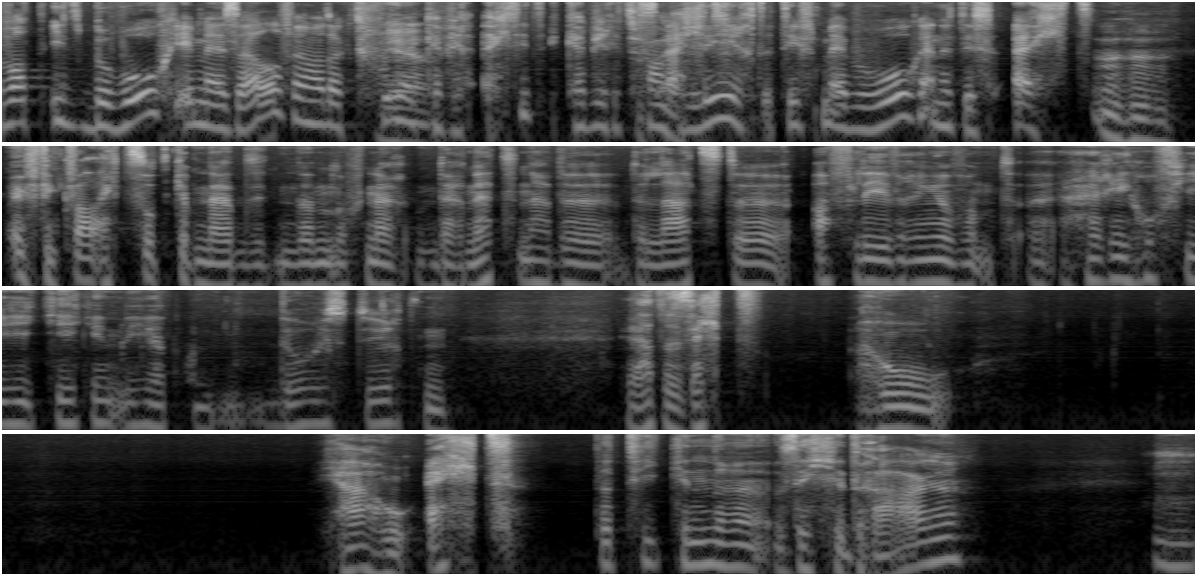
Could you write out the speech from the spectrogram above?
wat iets bewoog in mijzelf en wat ik het voelde, Ja. ik heb hier echt iets, ik heb hier iets van echt. geleerd. Het heeft mij bewogen en het is echt. Ik vind het wel echt zot. Ik heb naar de, dan nog naar, daarnet naar de, de laatste afleveringen van het eh, Harry Hofje gekeken. Die had doorgestuurd. En ja, het is echt hoe... Ja, hoe echt dat die kinderen zich gedragen. Mhm.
